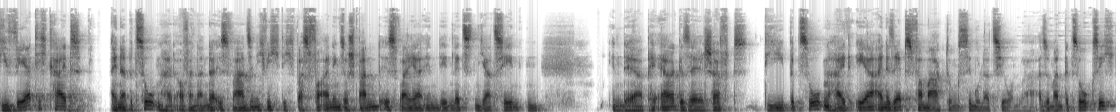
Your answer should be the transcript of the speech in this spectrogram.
die Wertigkeit einer Bezogenheit aufeinander ist wahnsinnig wichtig, was vor allen Dingen so spannend ist, weil ja in den letzten Jahrzehnten in der PR-Gesellschaft die Bezogenheit eher eine Selbstvermarktungssimulation war. Also man bezog sich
